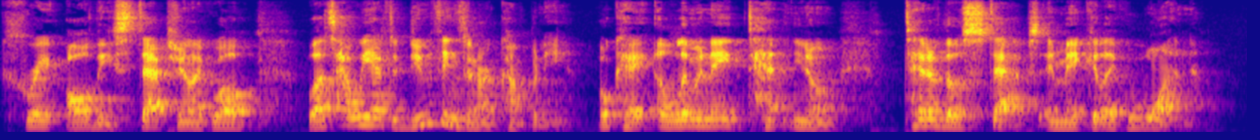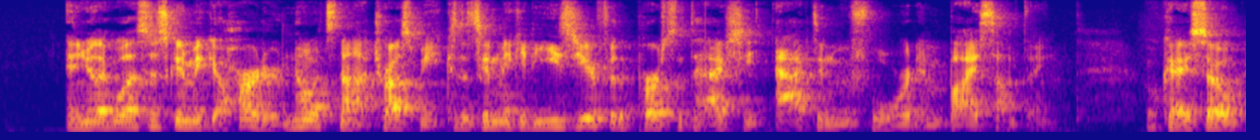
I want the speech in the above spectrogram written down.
create all these steps. You're like, well, well, that's how we have to do things in our company. Okay, eliminate ten, you know, ten of those steps and make it like one. And you're like, well, that's just gonna make it harder. No, it's not. Trust me, because it's gonna make it easier for the person to actually act and move forward and buy something. Okay, so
